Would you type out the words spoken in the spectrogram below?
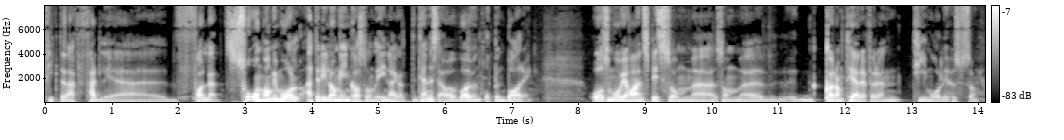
fikk det der forferdelige eh, fallet. Så mange mål etter de lange innkastene og innleggene. Tennis der var jo en åpenbaring. Og så må vi ha en spiss som, eh, som uh, garanterer for en ti mål i høstsesongen.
